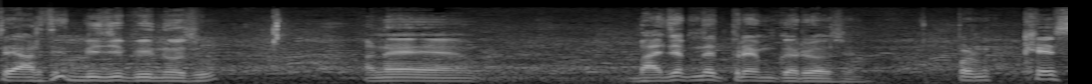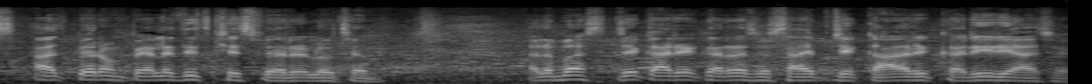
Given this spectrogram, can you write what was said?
ત્યારથી જ બીજેપીનો છું. અને ભાજપને જ પ્રેમ કર્યો છે. પણ ખેસ આજ પહેરો પહેલેથી જ ખેસ પહેરેલો છે એટલે બસ જે કાર્ય કરે છે, સાહેબ જે કાર્ય કરી રહ્યા છે,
